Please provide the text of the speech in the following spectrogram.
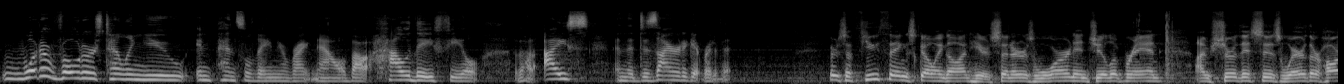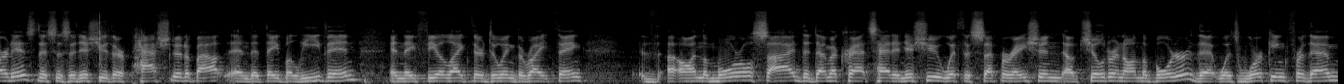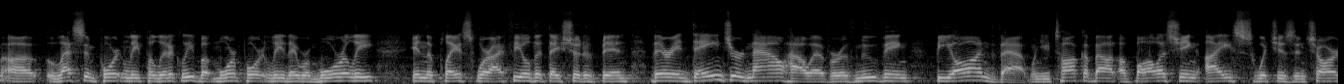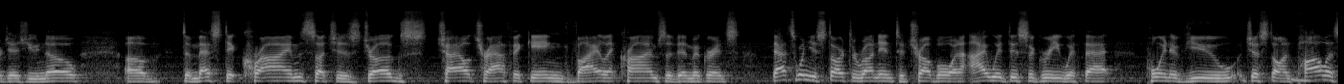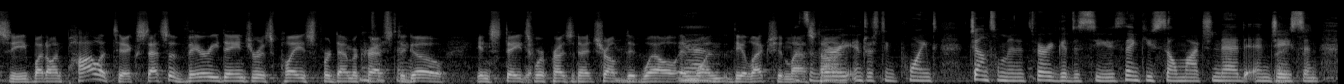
what are voters telling you in Pennsylvania right now about how they feel about ICE and the desire to get rid of it? There's a few things going on here. Senators Warren and Gillibrand, I'm sure this is where their heart is. This is an issue they're passionate about and that they believe in, and they feel like they're doing the right thing. On the moral side, the Democrats had an issue with the separation of children on the border that was working for them, uh, less importantly politically, but more importantly, they were morally in the place where I feel that they should have been. They're in danger now, however, of moving beyond that. When you talk about abolishing ICE, which is in charge, as you know, of domestic crimes such as drugs, child trafficking, violent crimes of immigrants, that's when you start to run into trouble. And I would disagree with that point of view just on mm-hmm. policy, but on politics, that's a very dangerous place for Democrats to go in states yep. where President Trump did well and yeah. won the election last time. That's a very interesting point. Gentlemen, it's very good to see you. Thank you so much, Ned and Jason. Thanks.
